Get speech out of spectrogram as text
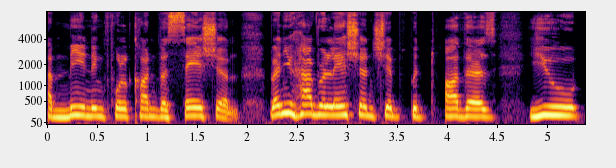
a meaningful conversation. When you have relationship with others you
